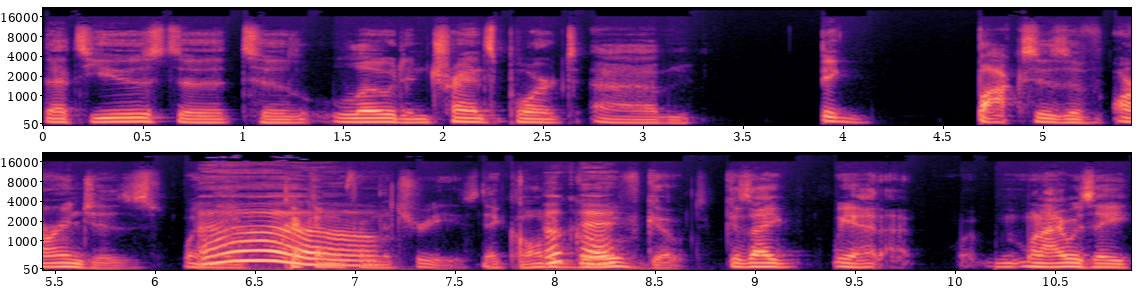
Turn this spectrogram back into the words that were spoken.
that's used to to load and transport um, big boxes of oranges when they pick them Oh. from the trees. They call it a Grove goat because I we had when I was a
